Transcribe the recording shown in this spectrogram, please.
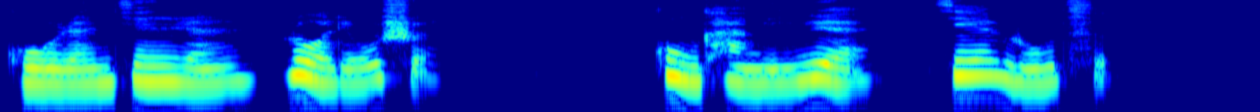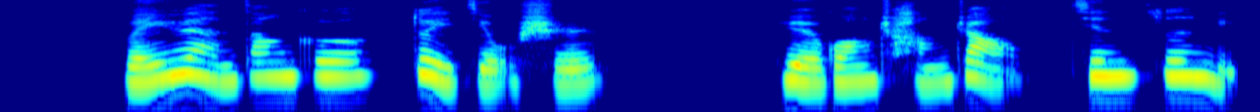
古人今人若流水，共看明月皆如此。唯愿当歌对酒时。月光常照金樽里。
